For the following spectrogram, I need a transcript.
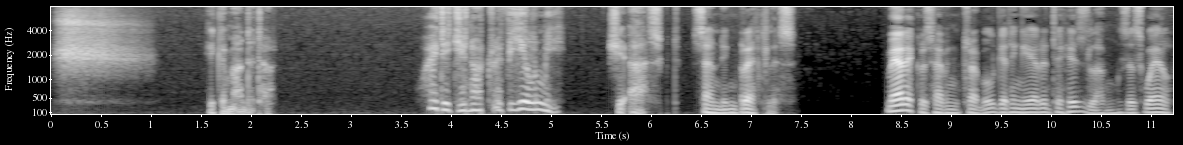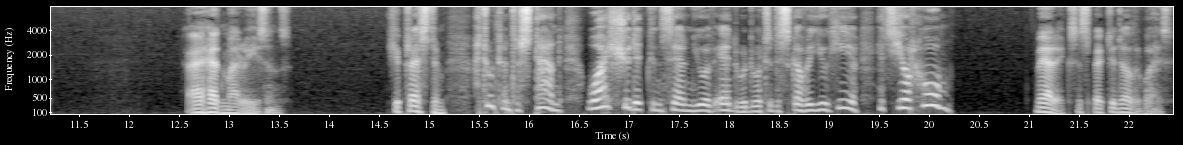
Shh, he commanded her. Why did you not reveal me? She asked, sounding breathless. Merrick was having trouble getting air into his lungs as well. I had my reasons. She pressed him. I don't understand. Why should it concern you if Edward were to discover you here? It's your home. Merrick suspected otherwise.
